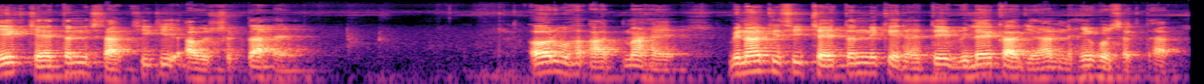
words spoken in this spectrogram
एक चैतन्य साक्षी की आवश्यकता है। और वह आत्मा है। बिना किसी चैतन्य के रहते विलय का ज्ञान नहीं हो सकता।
